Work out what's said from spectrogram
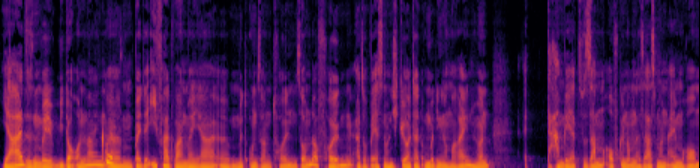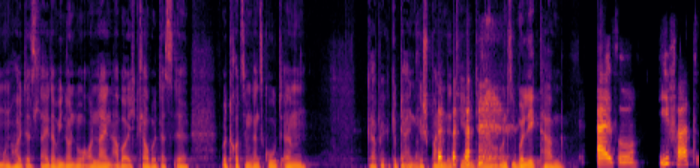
Ja, da sind wir wieder online. Ähm, bei der IFAD waren wir ja äh, mit unseren tollen Sonderfolgen. Also wer es noch nicht gehört hat, unbedingt nochmal reinhören. Äh, da haben wir ja zusammen aufgenommen, da saß man in einem Raum und heute ist leider wieder nur online, aber ich glaube, das äh, wird trotzdem ganz gut. Ähm, gab, gibt ja einige spannende Themen, die wir uns überlegt haben. Also, IFAD,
